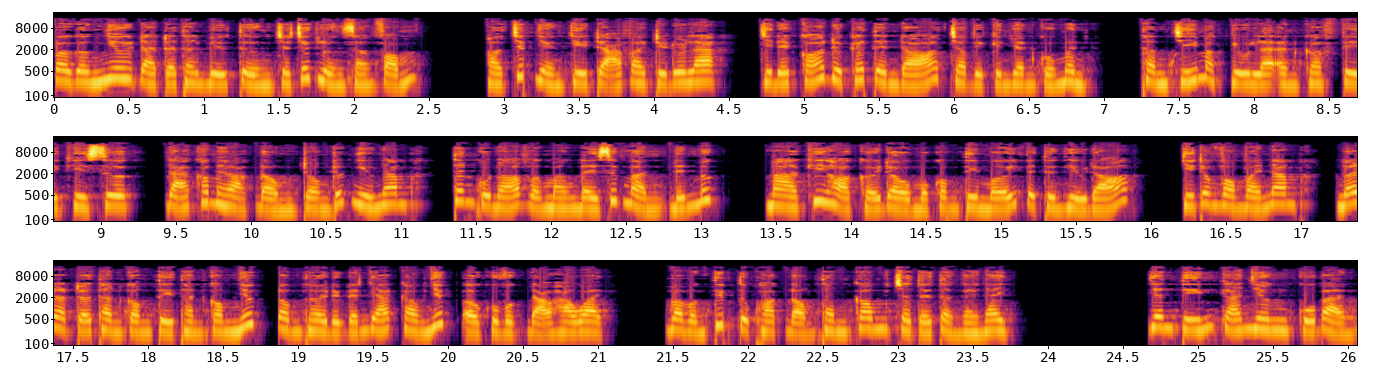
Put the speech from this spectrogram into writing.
và gần như đã trở thành biểu tượng cho chất lượng sản phẩm. Họ chấp nhận chi trả vài triệu đô la chỉ để có được cái tên đó cho việc kinh doanh của mình. Thậm chí mặc dù Lion Coffee khi xưa đã không hề hoạt động trong rất nhiều năm, tên của nó vẫn mang đầy sức mạnh đến mức mà khi họ khởi đầu một công ty mới về thương hiệu đó, chỉ trong vòng vài năm, nó đã trở thành công ty thành công nhất đồng thời được đánh giá cao nhất ở khu vực đảo Hawaii và vẫn tiếp tục hoạt động thành công cho tới tận ngày nay. Danh tiếng cá nhân của bạn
